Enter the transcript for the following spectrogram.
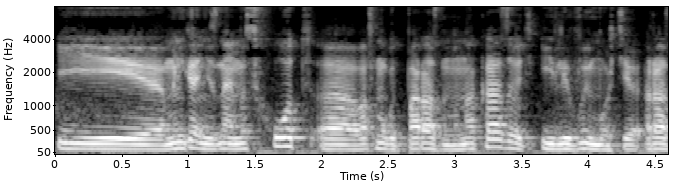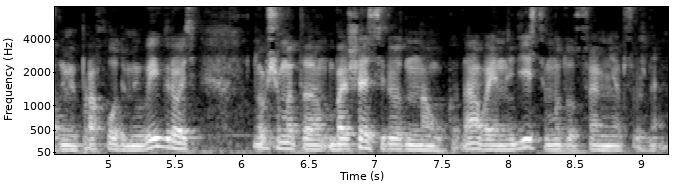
И мы никогда не знаем исход. А, вас могут по-разному наказывать. Или вы можете разными проходами выигрывать. В общем, это большая серьезная наука. Да, военные действия мы тут с вами не обсуждаем.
